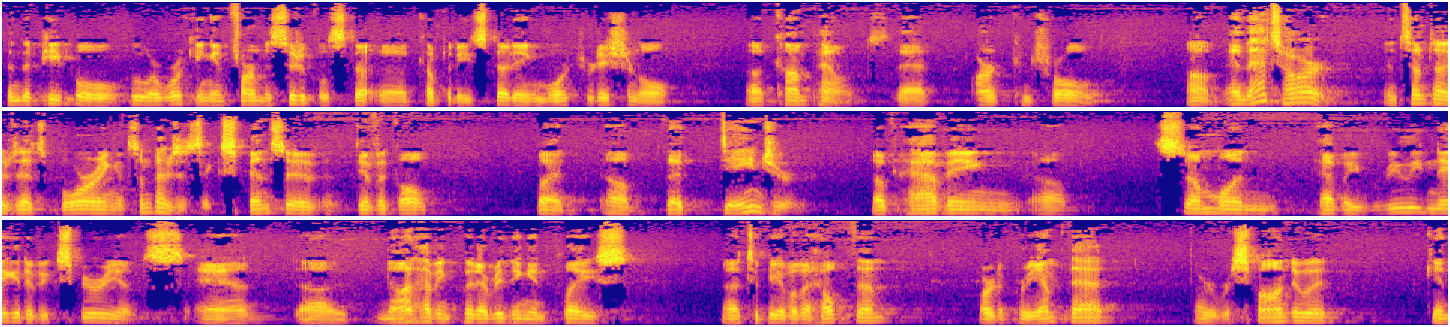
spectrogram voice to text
than the people who are working in pharmaceutical stu- uh, companies studying more traditional uh, compounds that aren't controlled, um, and that's hard. And sometimes that's boring, and sometimes it's expensive and difficult. But um, the danger of having um, someone have a really negative experience and uh, not having put everything in place uh, to be able to help them or to preempt that or to respond to it can,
